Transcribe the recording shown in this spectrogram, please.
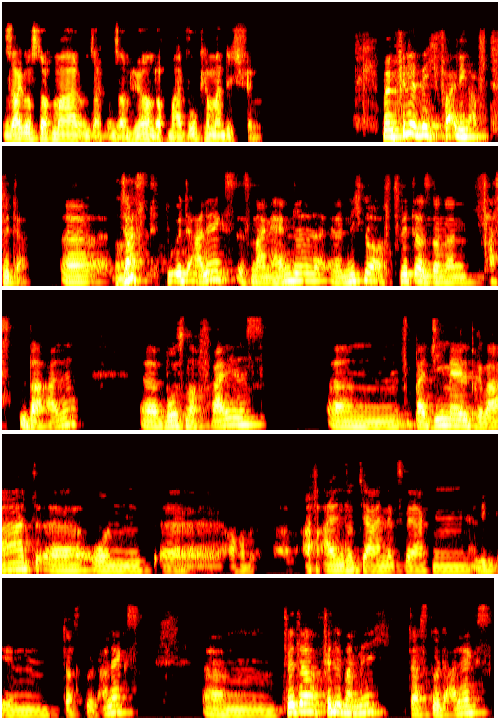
sag uns doch mal und sag unseren Hörern doch mal, wo kann man dich finden? Man findet mich vor allen Dingen auf Twitter. Äh, mhm. Just Do It Alex ist mein Handle, äh, nicht nur auf Twitter, sondern fast überall, äh, wo es noch frei ist. Ähm, bei Gmail privat äh, und äh, auch auf allen sozialen Netzwerken, LinkedIn, Just Do Alex. Ähm, Twitter findet man mich, Just Do Alex.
